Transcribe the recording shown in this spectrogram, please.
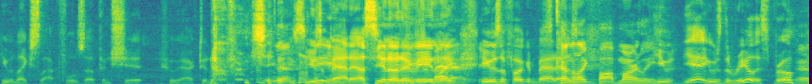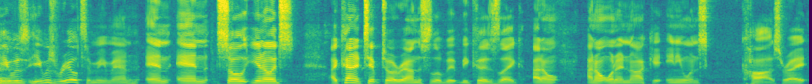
he would like slap fools up and shit who acted up and shit. Yeah. He was, a Yeah. badass, you know what He I mean? like badass, he was a fucking badass. Kind of like Bob Marley. he was, yeah, he was the realist, bro. He was he was real to me, man. And and so you know, it's I kind of tiptoe around this a little bit because like I don't I don't want to knock at anyone's cause, right?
